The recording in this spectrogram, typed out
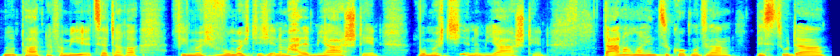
Ne, Partner, Familie etc. Wie möchte, wo möchte ich in einem halben Jahr stehen? Wo möchte ich in einem Jahr stehen? Da nochmal hinzugucken und zu sagen, bist du da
